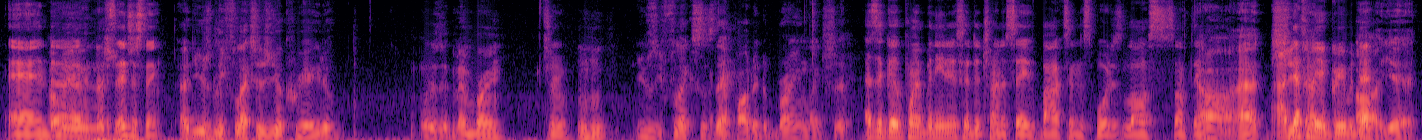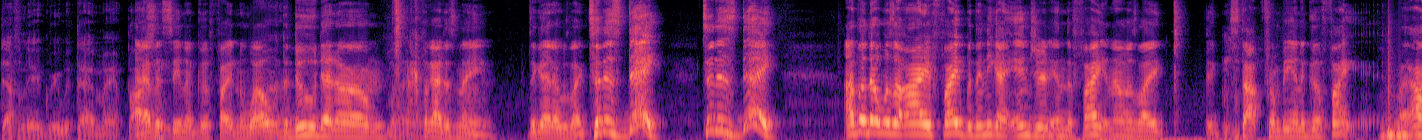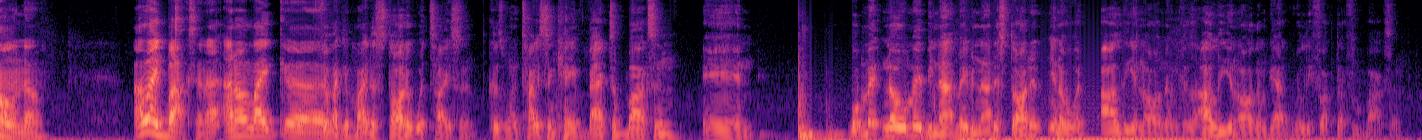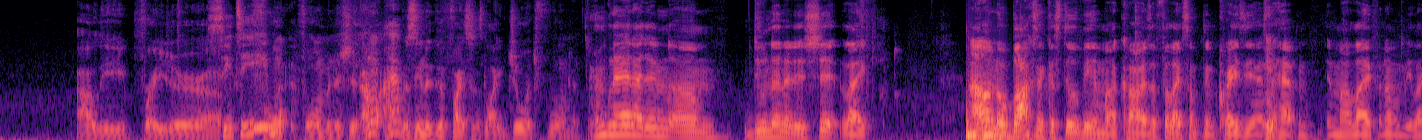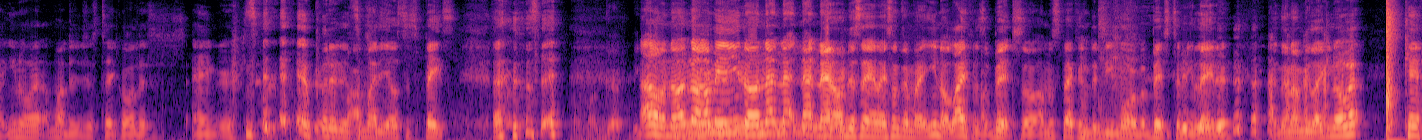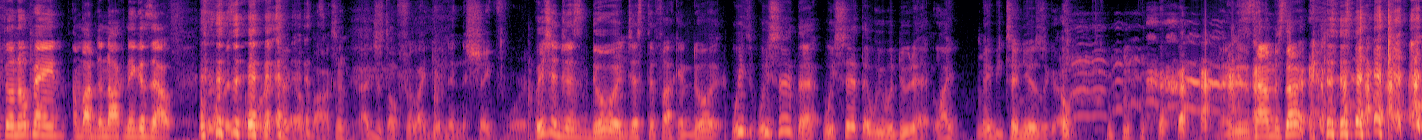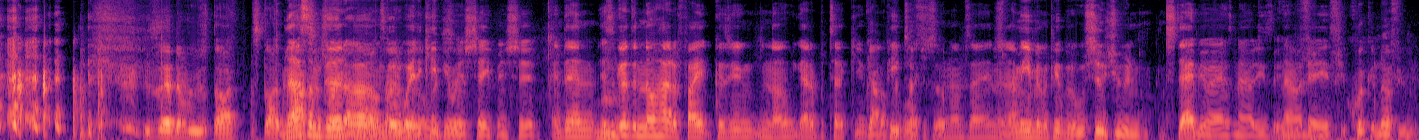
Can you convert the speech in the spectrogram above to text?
and I uh, that's- it's interesting. That usually flexes your creative. What is it? Membrane. True. Mm-hmm. Usually flexes that part of the brain like shit. That's a good point. Benita said they're trying to save boxing. The sport has lost something. Oh, that. I shit, definitely agree with that. Oh yeah, definitely agree with that, man. I haven't seen a good fight in a while. Man. The dude that um, I forgot his name. The guy that was like, to this day, to this day. I thought that was an alright fight, but then he got injured in the fight, and I was like, it stopped from being a good fight. Like I don't know. I like boxing. I, I don't like. Uh, I feel like it might have started with Tyson because when Tyson came back to boxing and well, may, no, maybe not, maybe not. It started, you know, with Ali and all them because Ali and all them got really fucked up from boxing. Ali, Frazier, uh, CTE, For- Foreman and shit. I, don't, I haven't seen a good fight since like George Foreman. I'm glad I didn't um do none of this shit. Like I don't know, boxing could still be in my cards. I feel like something crazy has to happen in my life, and I'm gonna be like, you know what? I'm going to just take all this anger and put it in somebody else's face. Oh! I don't know. No, I mean, you know, not not not now. I'm just saying like something like you know, life is a bitch, so I'm expecting to be more of a bitch to me later, and then I'll be like, you know what? Can't feel no pain. I'm about to knock niggas out. I want to take up boxing. I just don't feel like getting into shape for it. we should just do it just to fucking do it. We we said that. We said that we would do that like maybe ten years ago. Maybe it's time to start. we said that we start start. That's some good training a long um good way to keep you in shape and shit. And then it's good to know how to fight because you you know you got to protect you. Gotta people. protect yourself. You know what I'm saying? And, I mean, even the people who will shoot you and stab your ass nowadays. If you- nowadays. if you're quick enough, you.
